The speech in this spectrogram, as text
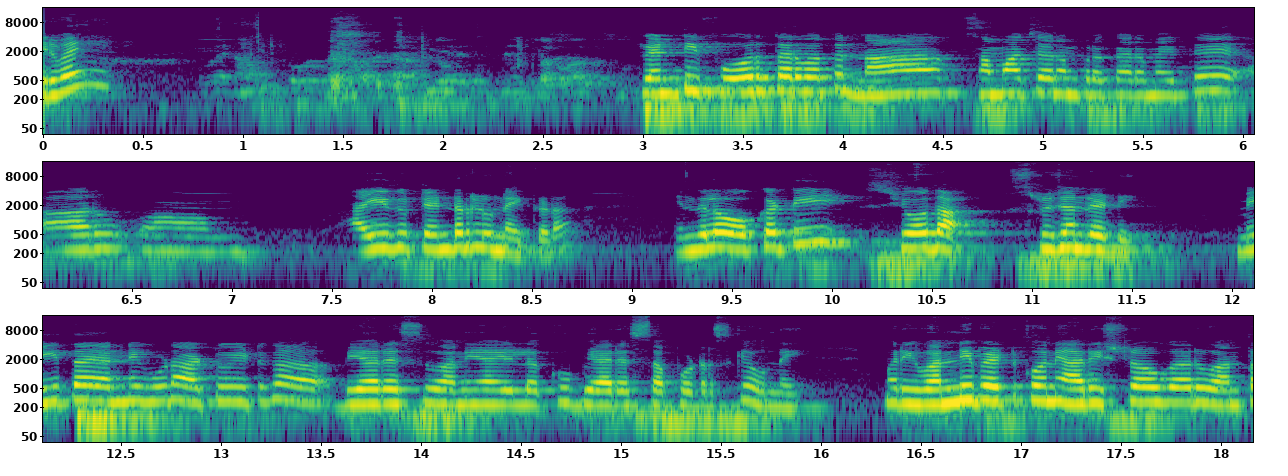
ఇరవై? ట్వంటీ ఫోర్ తర్వాత నా సమాచారం ప్రకారం అయితే ఆరు ఐదు టెండర్లు ఉన్నాయి ఇక్కడ. ఇందులో ఒకటి శోధ సృజన్ రెడ్డి. మిగతా అన్నీ కూడా అటు ఇటుగా బీఆర్ఎస్ అనుయాయులకు బీఆర్ఎస్ సపోర్టర్స్కే ఉన్నాయి. మరి ఇవన్నీ పెట్టుకొని హరీష్ రావు గారు అంత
